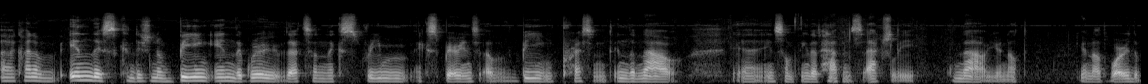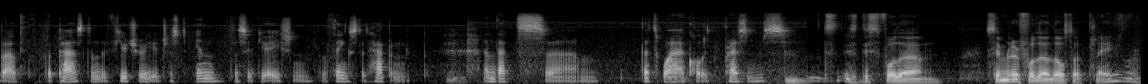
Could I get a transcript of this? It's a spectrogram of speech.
uh, kind of in this condition of being in the groove, that's an extreme experience of being present in the now, uh, in something that happens actually now. You're not, you're not worried about the past and the future. You're just in the situation, the things that happen, mm. and that's um, that's why I call it presence. Mm. Is this for the similar for the, those that play? Or?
